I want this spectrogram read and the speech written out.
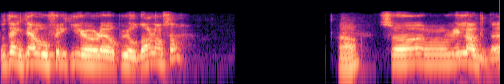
Så tenkte jeg hvorfor ikke gjøre det oppe i Jodalen også? Ja. Så vi lagde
